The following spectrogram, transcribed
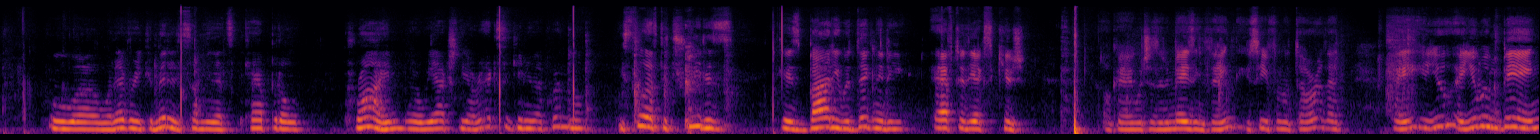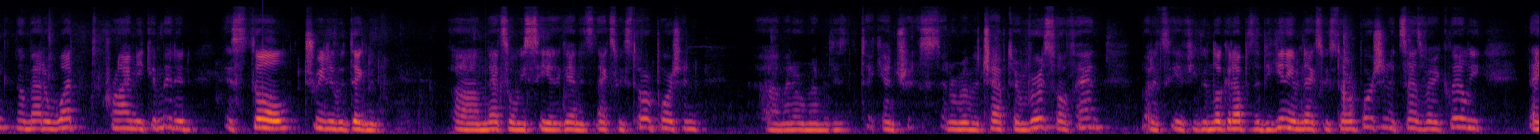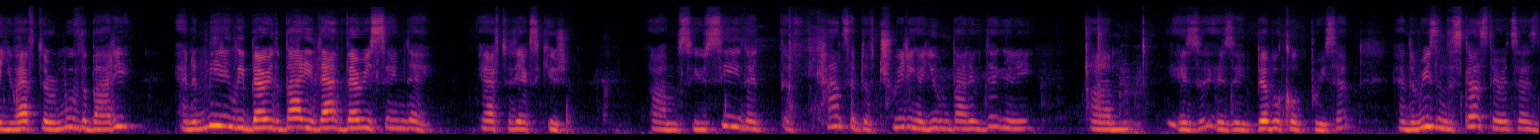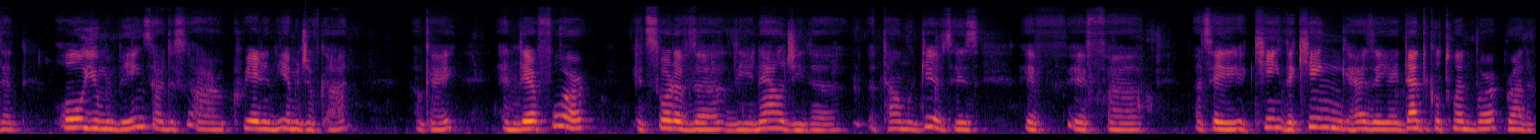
who, uh, whatever he committed, is something that's capital crime, where we actually are executing that criminal, we still have to treat his, his body with dignity after the execution. Okay, which is an amazing thing. You see from the Torah that a, a, human being, no matter what crime he committed, is still treated with dignity. Um, that's what we see again. It's next week's Torah portion. Um, I don't remember the I I don't remember the chapter and verse offhand, but if you can look it up at the beginning of next week's Torah portion, it says very clearly that you have to remove the body and immediately bury the body that very same day after the execution. Um, so you see that the concept of treating a human body with dignity um, is, is a biblical precept. And the reason discussed there, it says that all human beings are, dis- are created in the image of God, okay? And therefore, it's sort of the, the analogy the, the Talmud gives is if, if uh, let's say king, the king has a identical twin bro- brother,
